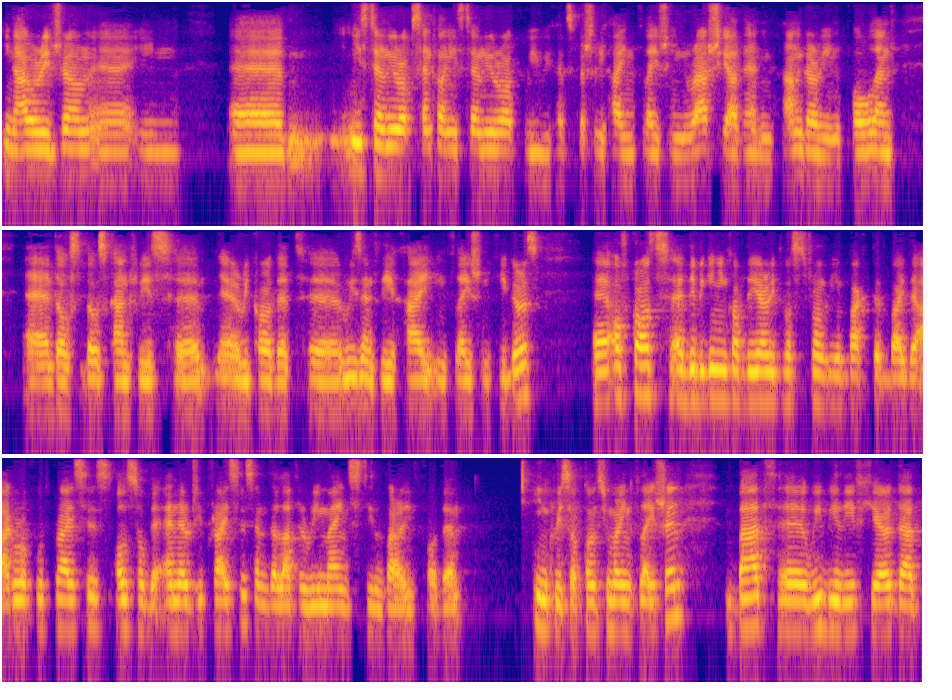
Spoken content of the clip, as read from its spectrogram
in our region, uh, in um, Eastern Europe, Central and Eastern Europe, we, we have especially high inflation in Russia, then in Hungary, in Poland. Uh, those those countries uh, uh, recorded recently high inflation figures. Uh, of course, at the beginning of the year, it was strongly impacted by the agro-food prices, also the energy prices, and the latter remains still valid for the increase of consumer inflation. But uh, we believe here that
